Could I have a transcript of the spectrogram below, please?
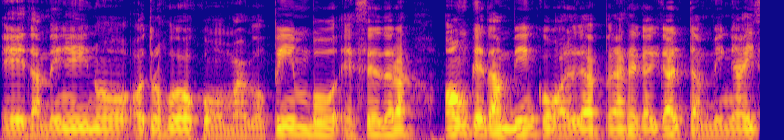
Eh, también hay otros juegos como Marvel Pinball, etcétera. Aunque también, como para recalcar, también hay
